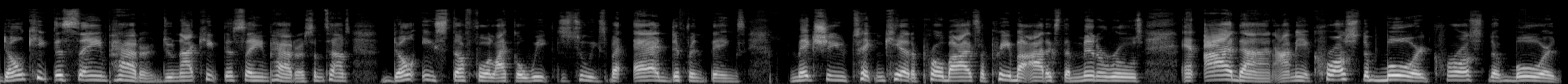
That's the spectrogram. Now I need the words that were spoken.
Don't keep the same pattern. Do not keep the same pattern. Sometimes don't eat stuff for like a week to two weeks, but add different things. Make sure you're taking care of the probiotics, the prebiotics, the minerals, and iodine. I mean, across the board, cross the board.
